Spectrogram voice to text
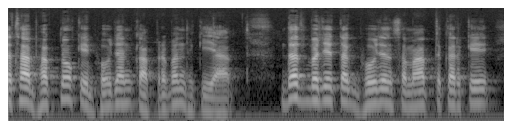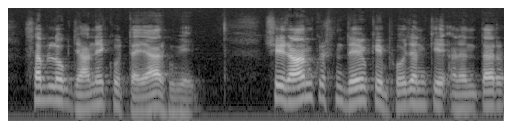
तथा भक्तों के भोजन का प्रबंध किया। दस बजे तक भोजन समाप्त करके सब लोग जाने को तैयार हुए। श्री रामकृष्ण देव के भोजन के अनंतर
